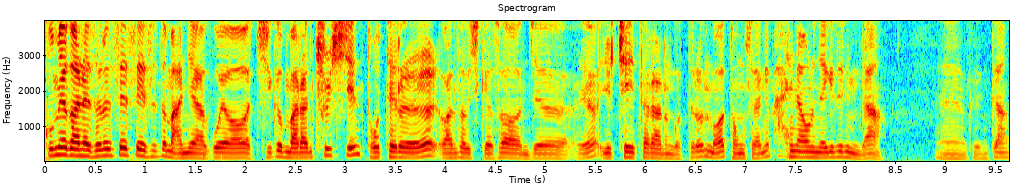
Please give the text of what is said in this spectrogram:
꿈에 관해서는 세스에서도 많이 하고요. 지금 말한 출신 도태를 완성시켜서 이제 예, 유체이탈하는 것들은 뭐 동서양에 많이 나오는 얘기들입니다. 예, 그러니까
